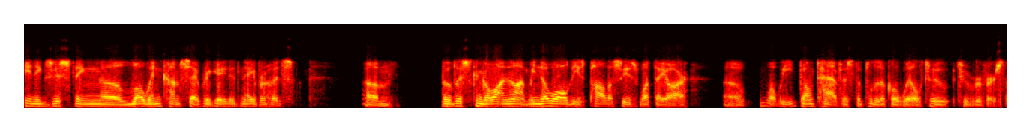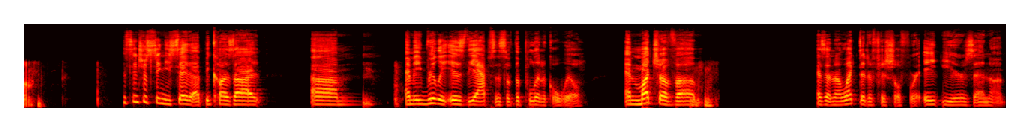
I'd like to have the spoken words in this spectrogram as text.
in existing uh, low income segregated neighborhoods. Um, the list can go on and on. We know all these policies, what they are. Uh, what we don't have is the political will to to reverse them. It's interesting you say that because I, um, I mean, really is the absence of the political will, and much of um, mm-hmm. as an elected official for eight years and um,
